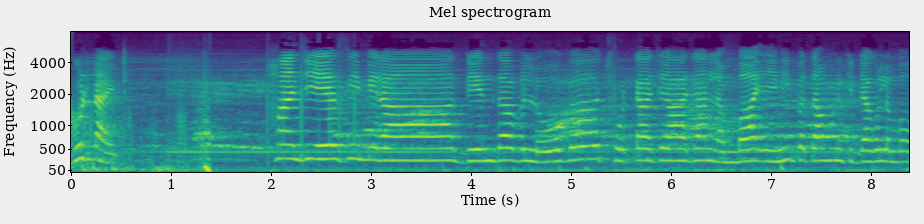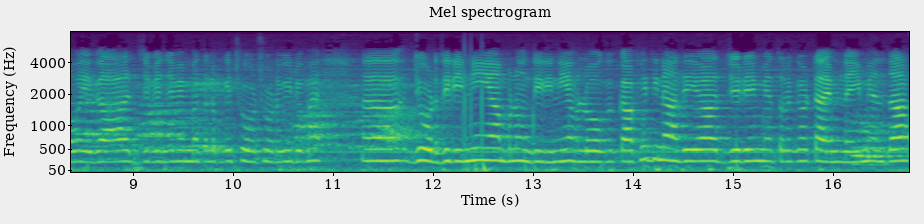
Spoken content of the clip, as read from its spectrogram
ਗੁੱਡ ਨਾਈਟ ਹਾਂਜੀ, ਇਹ ਸੀ ਮੇਰਾ ਦਿਨ ਦਾ ਵਲੋਗ ਛੋਟਾ ਜਿਹਾ ਜਾਂ ਲੰਬਾ, ਇਹ ਨਹੀਂ ਪਤਾ ਹੁਣ ਕਿੱਡਾ ਕੁ ਲੰਬਾ ਹੋਏਗਾ। ਜਿਵੇਂ ਜਿਵੇਂ ਮਤਲਬ ਕਿ ਛੋਟ ਛੋਟ ਵੀਡੀਓ ਮੈਂ ਜੋੜਦੀ ਰਹਿੰਦੀ ਆ ਬਣਾਉਂਦੀ ਰਹਿੰਦੀ ਆ ਵਲੋਗ। ਕਾਫੀ ਦਿਨਾਂ ਦੇ ਆ, ਜਿਹੜੇ ਮਤਲਬ ਕਿ ਟਾਈਮ ਨਹੀਂ ਮਿਲਦਾ,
